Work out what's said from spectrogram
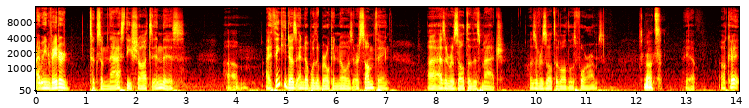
i mean vader took some nasty shots in this um i think he does end up with a broken nose or something uh, as a result of this match as a result of all those forearms nuts. Yeah. Okay,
